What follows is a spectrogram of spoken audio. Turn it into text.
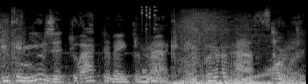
You can use it to activate the mech and clear a path forward.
